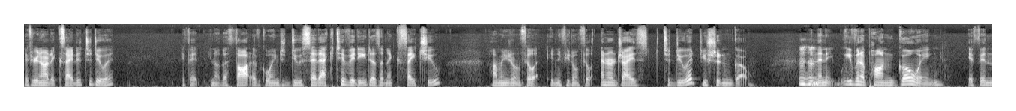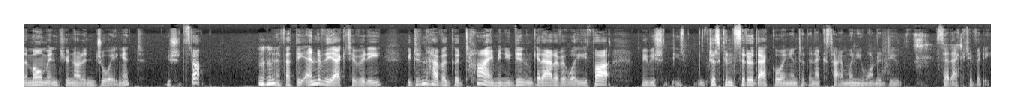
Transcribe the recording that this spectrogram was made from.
if you're not excited to do it, if it you know the thought of going to do said activity doesn't excite you um, and you don't feel and if you don't feel energized to do it you shouldn't go mm-hmm. and then it, even upon going if in the moment you're not enjoying it you should stop mm-hmm. and if at the end of the activity you didn't have a good time and you didn't get out of it what you thought maybe you should just consider that going into the next time when you want to do said activity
